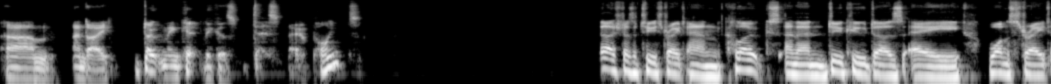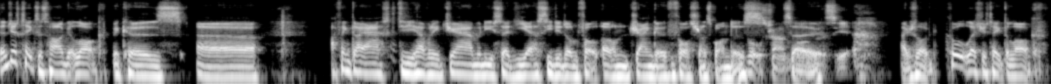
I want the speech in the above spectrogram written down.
um, and I don't link it because there's no point. Dirge does a two straight and cloaks, and then Dooku does a one straight and just takes a target lock because uh, I think I asked, "Did you have any jam?" and you said yes, he did on on Django for false transponders. False transponders, yeah. I just thought, cool, let's just take the lock.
